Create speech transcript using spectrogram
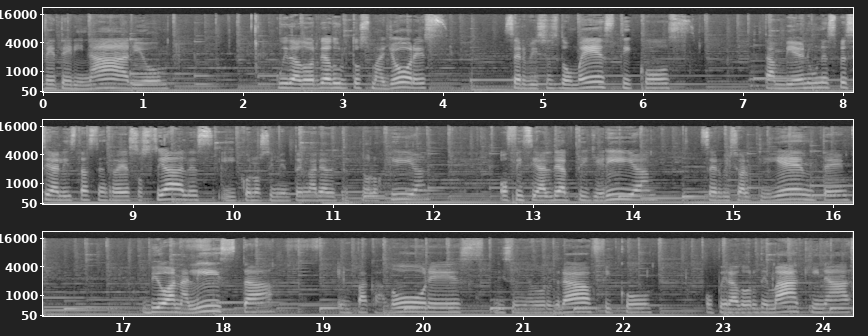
veterinario, cuidador de adultos mayores, servicios domésticos, también un especialista en redes sociales y conocimiento en área de tecnología, oficial de artillería, servicio al cliente, bioanalista, empacadores, diseñador gráfico, operador de máquinas.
